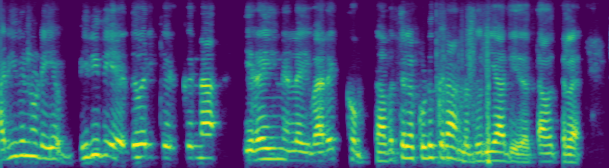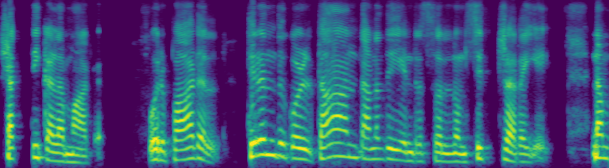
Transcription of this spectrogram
அறிவினுடைய விரிவு எது வரைக்கும் இருக்குன்னா இறைநிலை வரைக்கும் தவத்துல கொடுக்குறாங்க துரியாதீத தவத்துல சக்தி களமாக ஒரு பாடல் திறந்து கொள் தான் தனது என்று சொல்லும் சிற்றறையை. நம்ம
